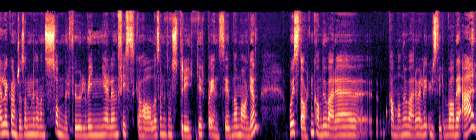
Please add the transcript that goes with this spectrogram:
Eller kanskje som liksom en sommerfuglvinge eller en fiskehale som liksom stryker på innsiden av magen. Og I starten kan, være, kan man jo være veldig usikker på hva det er,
